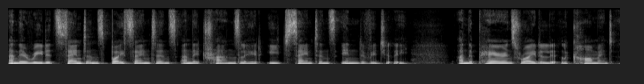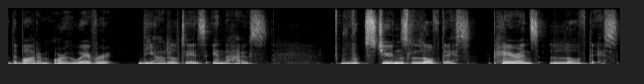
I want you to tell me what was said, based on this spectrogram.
and they read it sentence by sentence and they translate each sentence individually. And the parents write a little comment at the bottom or whoever the adult is in the house students love this, parents love this.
